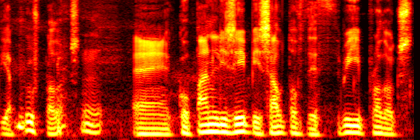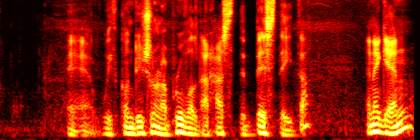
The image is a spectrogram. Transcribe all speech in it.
the approved products, uh, Copanlisib is out of the three products uh, with conditional approval that has the best data. And again,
